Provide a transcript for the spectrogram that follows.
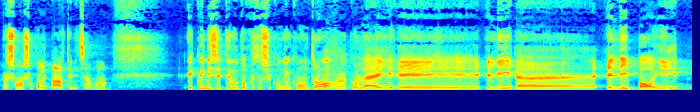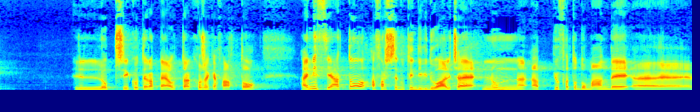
persona sopra le parti, diciamo, no? E quindi si è tenuto questo secondo incontro eh, con lei e, e, lì, eh, e lì poi lo psicoterapeuta cosa che ha fatto? Ha iniziato a fare sedute individuali, cioè non ha più fatto domande eh,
